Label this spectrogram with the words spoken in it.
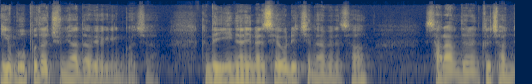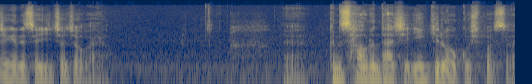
이게 무엇보다 중요하다고 여긴 거죠. 근데 2년이라는 세월이 지나면서 사람들은 그 전쟁에 대해서 잊어져 가요. 예. 근데 사울은 다시 인기를 얻고 싶었어요.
